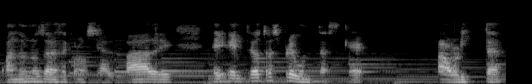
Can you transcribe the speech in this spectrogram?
cuándo nos darás a conocer al Padre. E, entre otras preguntas que ahorita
